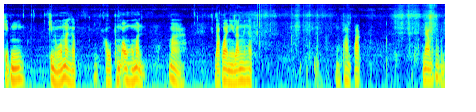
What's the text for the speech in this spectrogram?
กินกินหัวมันครับ เอาผมเอาหัวมัน มา ดักไว้นี่หลังหนึงครับผ่านปักน้ำทั้งหมด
